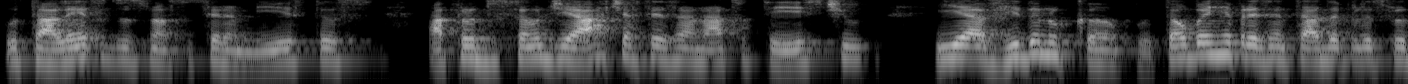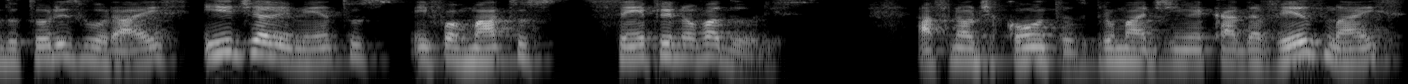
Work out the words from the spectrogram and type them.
o talento dos nossos ceramistas, a produção de arte e artesanato têxtil e a vida no campo, tão bem representada pelos produtores rurais e de alimentos em formatos sempre inovadores. Afinal de contas, Brumadinho é cada vez mais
